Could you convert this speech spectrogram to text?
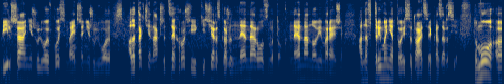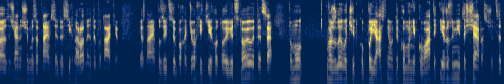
більша ніж у Львові, в когось менша ніж у Львові. Але так чи інакше, це гроші, які ще раз кажу, не на розвиток, не на нові мережі, а на втримання тої ситуації, яка зараз є. Тому, е, звичайно, що ми звертаємося до всіх народних депутатів. Я знаю позицію багатьох, які готові відстоювати це. Тому важливо чітко пояснювати, комунікувати і розуміти ще раз, що це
